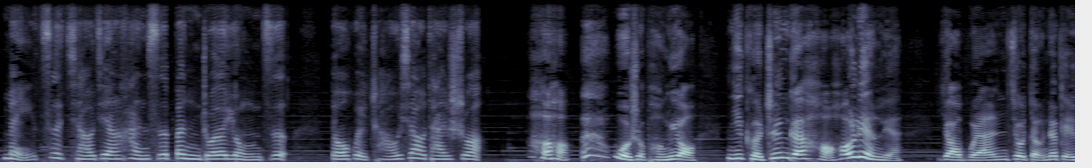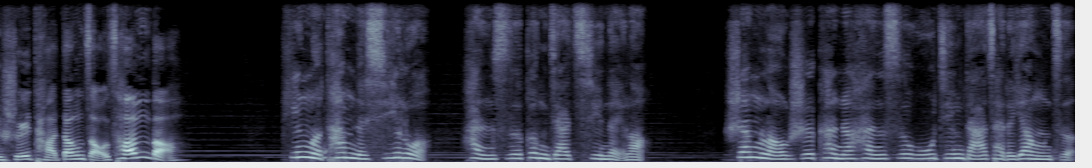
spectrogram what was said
每次瞧见汉斯笨拙的泳姿，都会嘲笑他说。哈哈，我说朋友，你可真该好好练练，要不然就等着给水獭当早餐吧。听了他们的奚落，汉斯更加气馁了。山姆老师看着汉斯无精打采的样子，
